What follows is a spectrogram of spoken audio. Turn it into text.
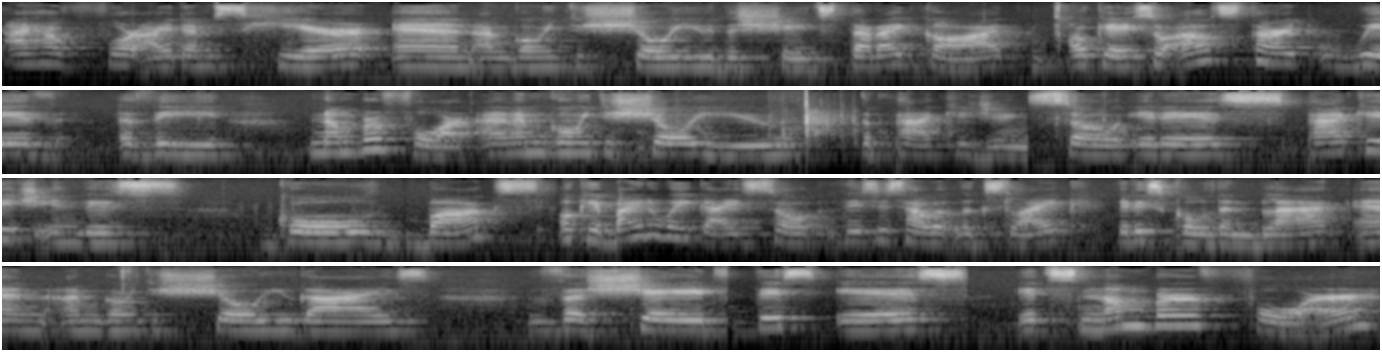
I have four items here and I'm going to show you the shades that I got. Okay, so I'll start with the number four and I'm going to show you the packaging. So it is packaged in this gold box okay by the way guys so this is how it looks like it is golden black and I'm going to show you guys the shade this is it's number four.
